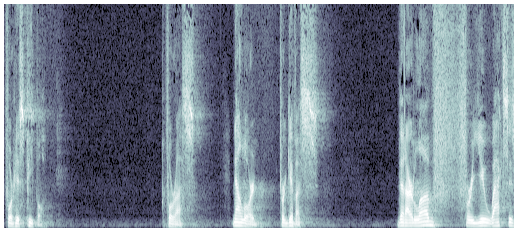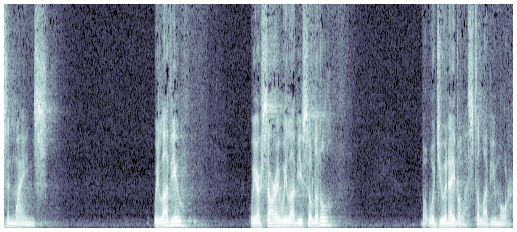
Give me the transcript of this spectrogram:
for his people, for us. Now, Lord, forgive us that our love for you waxes and wanes. We love you. We are sorry we love you so little, but would you enable us to love you more?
